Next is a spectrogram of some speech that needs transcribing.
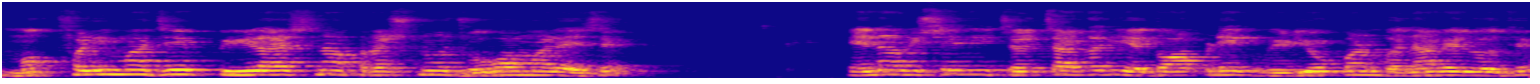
મગફળીમાં જે પીળાશના પ્રશ્નો જોવા મળે છે, એના વિશેની ચર્ચા કરીએ તો આપણે એક વીડિયો પણ બનાવેલો છે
